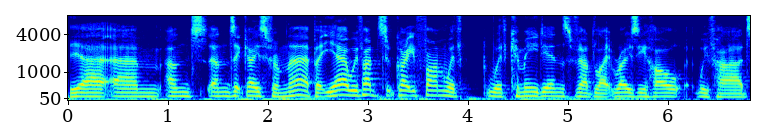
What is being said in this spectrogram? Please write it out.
yeah, um, and and it goes from there. But yeah, we've had some great fun with with comedians. We've had like Rosie Holt. We've had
